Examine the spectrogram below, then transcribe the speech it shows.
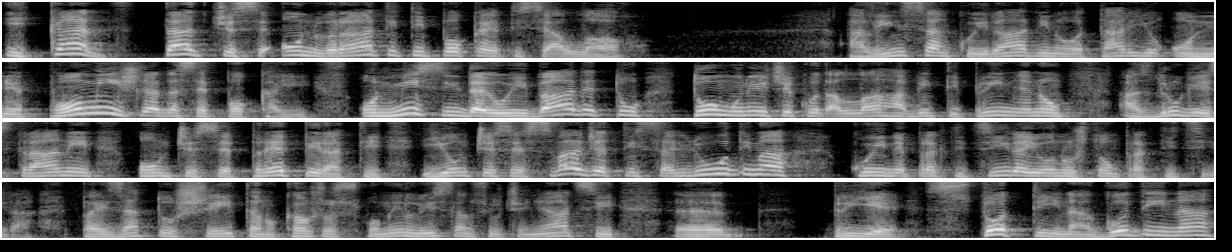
I kad? Tad će se on vratiti i pokajati se Allahu. Ali insan koji radi novotariju, on ne pomišlja da se pokaji. On misli da je u ibadetu, to mu neće kod Allaha biti primljeno, a s druge strane on će se prepirati i on će se svađati sa ljudima koji ne prakticiraju ono što on prakticira. Pa je zato šetano, kao što su spomenuli islamski učenjaci, e, prije stotina godina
